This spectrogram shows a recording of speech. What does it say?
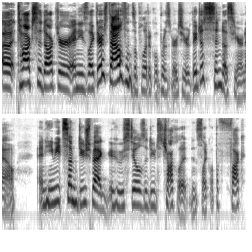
Uh, talks to the doctor and he's like, There's thousands of political prisoners here. They just send us here now. And he meets some douchebag who steals a dude's chocolate. And it's like, What the fuck?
